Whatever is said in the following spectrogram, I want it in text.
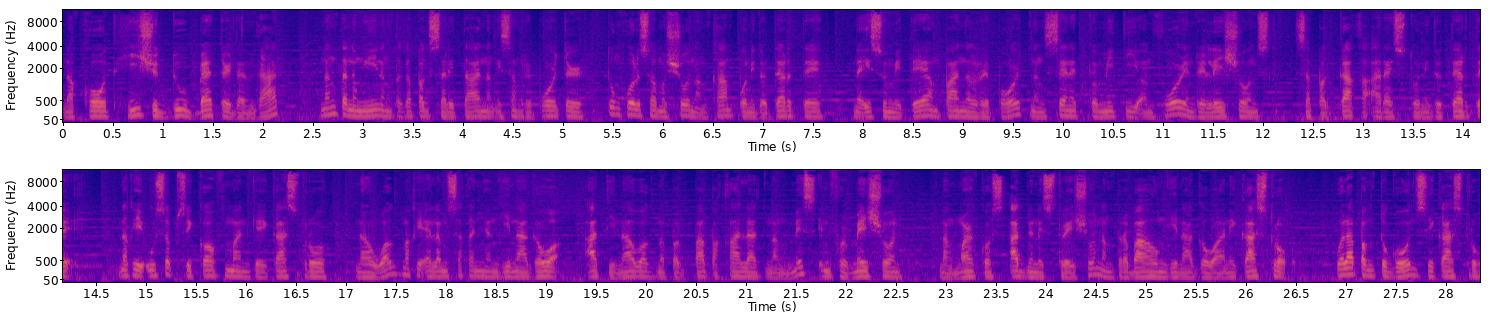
na quote, he should do better than that nang tanungin ang tagapagsalita ng isang reporter tungkol sa mosyon ng kampo ni Duterte na isumite ang panel report ng Senate Committee on Foreign Relations sa pagkakaaresto ni Duterte. Nakiusap si Kaufman kay Castro na huwag makialam sa kanyang ginagawa at tinawag na pagpapakalat ng misinformation ng Marcos administration ng trabahong ginagawa ni Castro. Wala pang tugon si Castro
